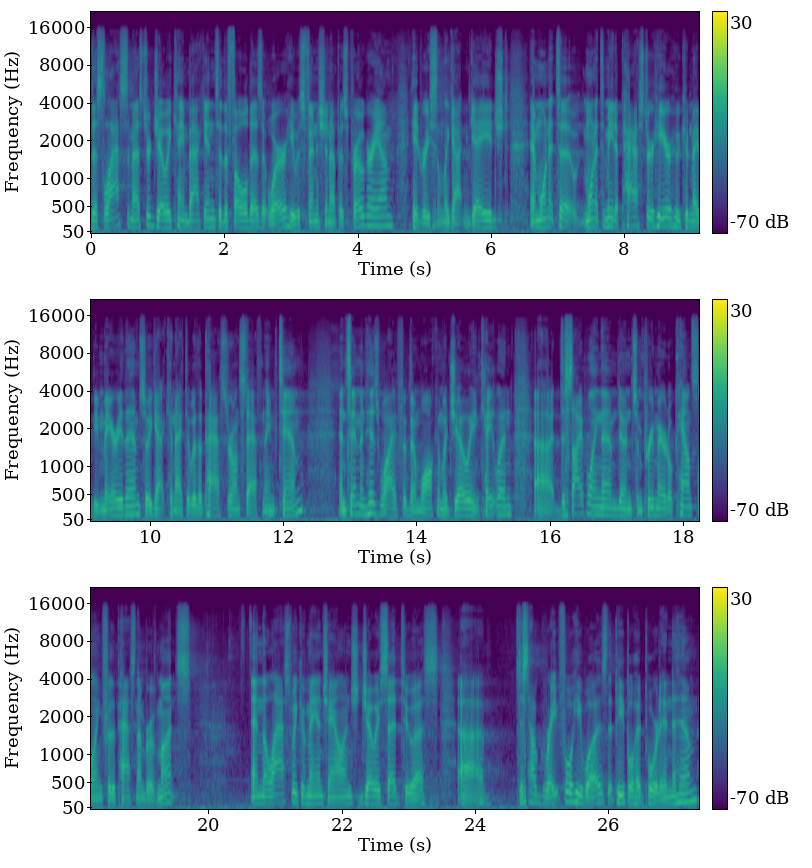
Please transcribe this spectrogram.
this last semester, Joey came back into the fold, as it were. He was finishing up his program. He had recently got engaged and wanted to, wanted to meet a pastor here who could maybe marry them. So, he got connected with a pastor on staff named Tim. And Tim and his wife have been walking with Joey and Caitlin, uh, discipling them, doing some premarital counseling for the past number of months. And the last week of Man Challenge, Joey said to us uh, just how grateful he was that people had poured into him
